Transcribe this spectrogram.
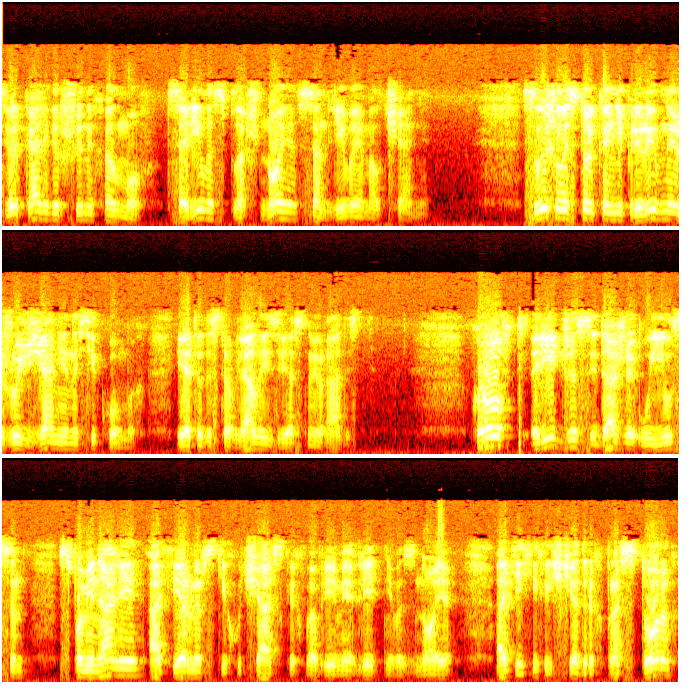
сверкали вершины холмов, царило сплошное сонливое молчание. Слышалось только непрерывное жужжание насекомых, и это доставляло известную радость. Крофт, Риджес и даже Уилсон вспоминали о фермерских участках во время летнего зноя, о тихих и щедрых просторах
